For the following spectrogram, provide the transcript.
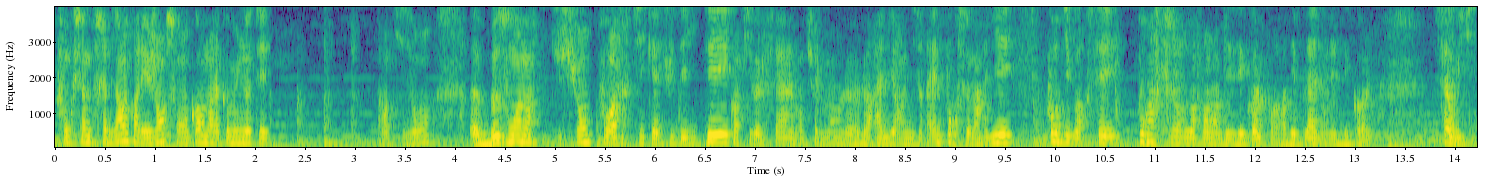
fonctionnent très bien quand les gens sont encore dans la communauté. Quand ils ont euh, besoin d'institutions pour un certificat de judéité, quand ils veulent faire éventuellement leur allié en Israël, pour se marier, pour divorcer, pour inscrire leurs enfants dans des écoles, pour avoir des places dans les écoles. Ça oui.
